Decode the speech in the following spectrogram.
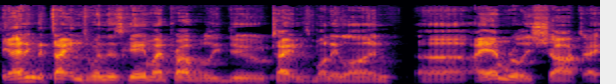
yeah, I think the Titans win this game. I'd probably do Titans money line. Uh, I am really shocked. I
